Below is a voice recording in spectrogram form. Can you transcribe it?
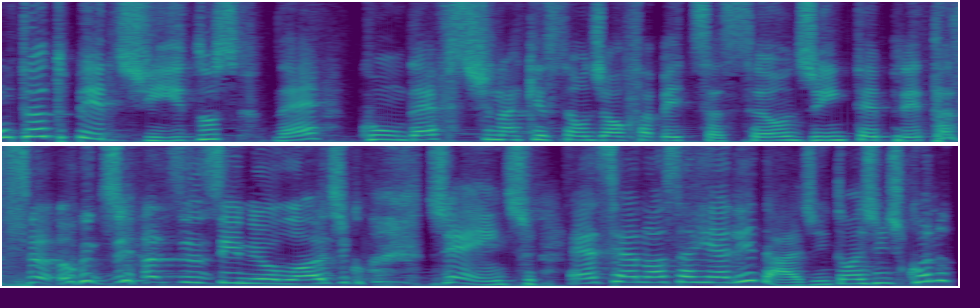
um tanto perdidos, né? Com déficit na questão de alfabetização, de interpretação, de raciocínio lógico. Gente, essa é a nossa realidade. Então, a gente, quando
